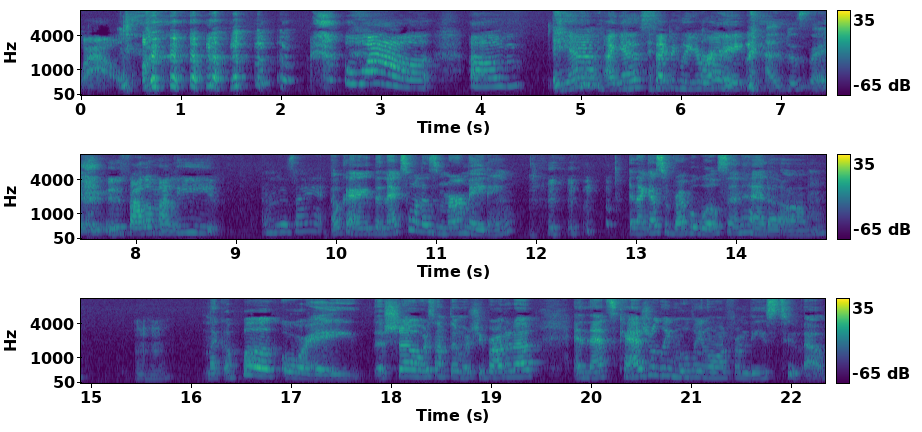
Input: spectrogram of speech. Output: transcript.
Wow. wow. Um. Yeah, I guess technically you're right. I'm just saying. Follow my lead. I'm just saying. Okay, the next one is mermaiding, and I guess Rebel Wilson had a um hmm like a book or a a show or something where she brought it up, and that's casually moving on from these two. Oh,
